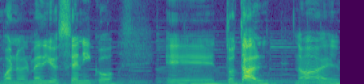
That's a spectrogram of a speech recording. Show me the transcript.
bueno, el medio escénico eh, total, ¿no? Eh,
